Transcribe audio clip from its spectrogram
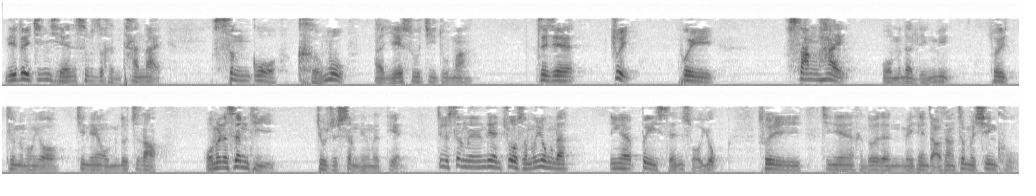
你对金钱是不是很贪爱，胜过渴慕啊耶稣基督吗？这些罪会伤害我们的灵命。所以听众朋友，今天我们都知道，我们的身体就是圣灵的殿。这个圣灵的殿做什么用呢？应该被神所用。所以今天很多人每天早上这么辛苦，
